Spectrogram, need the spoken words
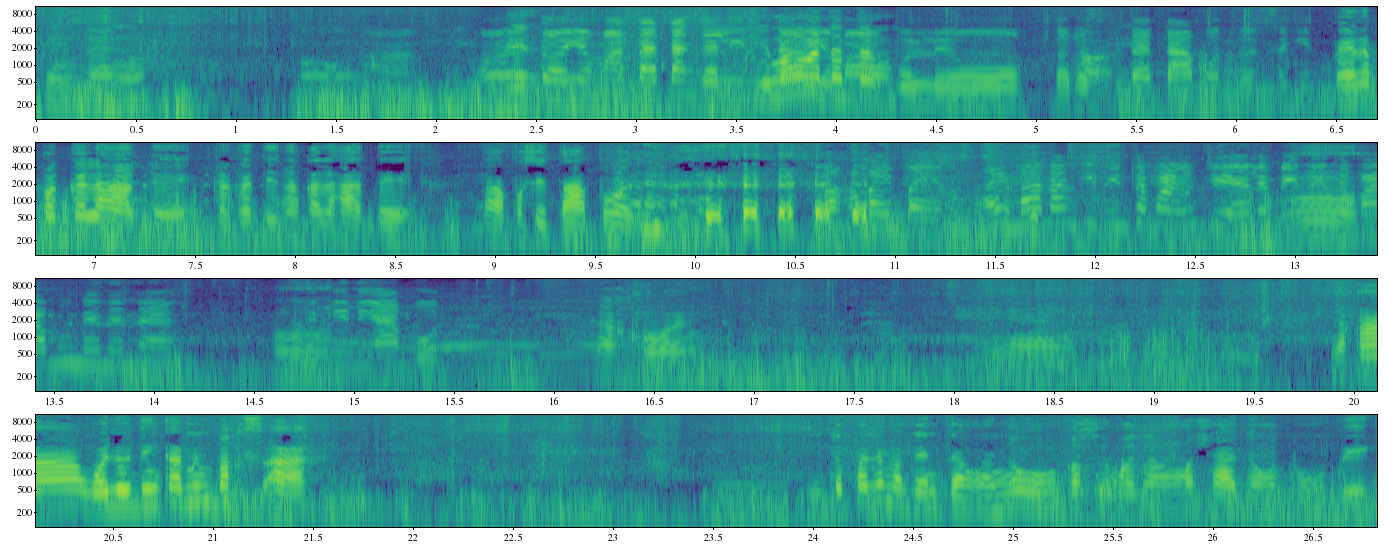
Ganda, no? Oo nga. Oh, ito, yung mga tatanggalin Yung daw, mga yung mga bulok, tapos tatapon doon sa gitna. Pero pag kalahati, kagatin ng kalahati. Tapos itapon. Baka may virus. Ay, manang kininta pa ang chiya, alam, ito, Oo. ito pa mo na na na. Oo. Nagkiniabot. Nakon. Ayan. Naka, walo din kaming box ah. Dito pala magandang ano, oh, kasi walang masyadong tubig.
